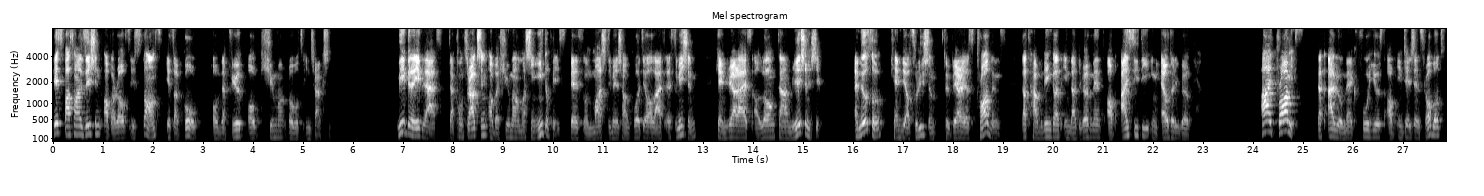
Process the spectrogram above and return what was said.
This personalization of a robot's response is a goal of the field of human-robot interaction. We believe that the construction of a human-machine interface based on multidimensional quality of life estimation can realize a long-term relationship and also can be a solution to various problems that have lingered in the development of ICT in elderly welfare. I promise that I will make full use of intelligence robots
